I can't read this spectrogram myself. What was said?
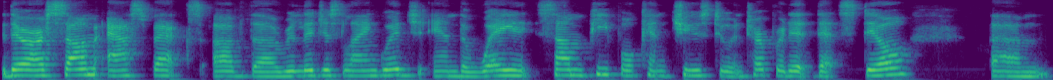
there are some aspects of the religious language and the way some people can choose to interpret it that still um,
